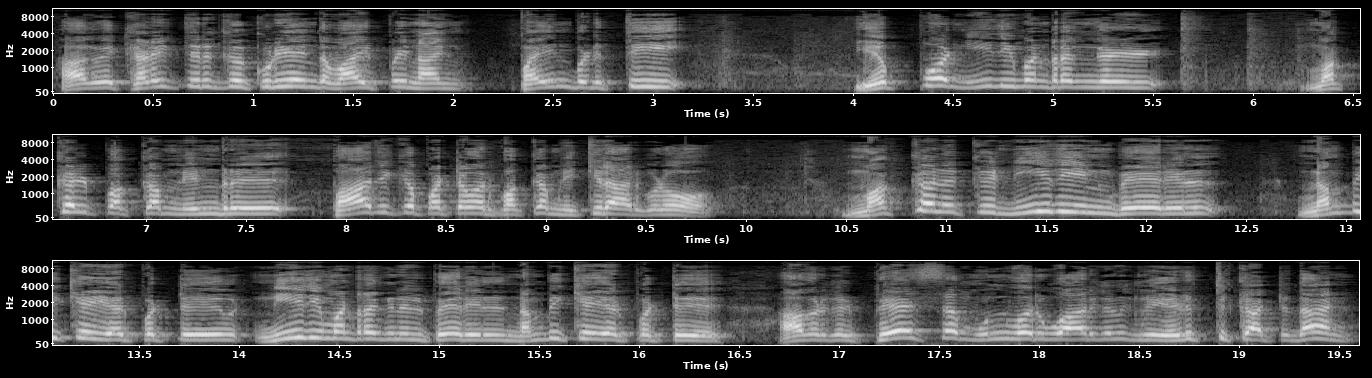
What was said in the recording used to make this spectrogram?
ஆகவே கிடைத்திருக்கக்கூடிய இந்த வாய்ப்பை நான் பயன்படுத்தி எப்போ நீதிமன்றங்கள் மக்கள் பக்கம் நின்று பாதிக்கப்பட்டவர் பக்கம் நிற்கிறார்களோ மக்களுக்கு நீதியின் பேரில் நம்பிக்கை ஏற்பட்டு நீதிமன்றங்களின் பேரில் நம்பிக்கை ஏற்பட்டு அவர்கள் பேச முன் வருவார்கள் என்ற எடுத்துக்காட்டு தான்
